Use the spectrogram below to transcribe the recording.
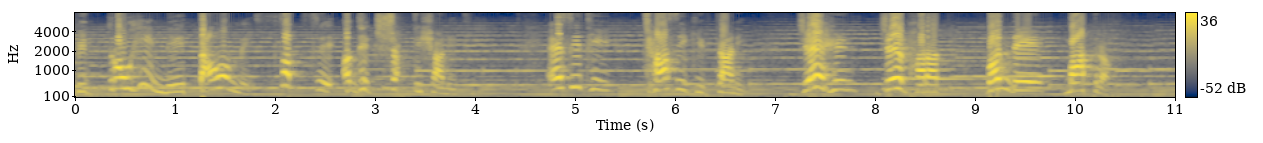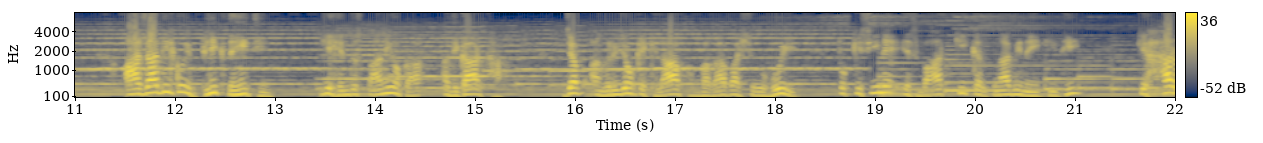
विद्रोही नेताओं में सबसे अधिक शक्तिशाली थी। ऐसी थी झांसी की रानी। जय हिंद, जय भारत, वंदे मातरम। आज़ादी कोई भीख नहीं थी, ये हिंदुस्तानियों का अधिकार था। जब अंग्रेज़ों के खिलाफ बगावत शुरू हुई तो किसी ने इस बात की कल्पना भी नहीं की थी कि हर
